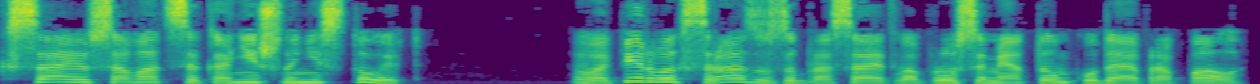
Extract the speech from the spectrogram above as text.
К Саю соваться, конечно, не стоит. Во-первых, сразу забросает вопросами о том, куда я пропала,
